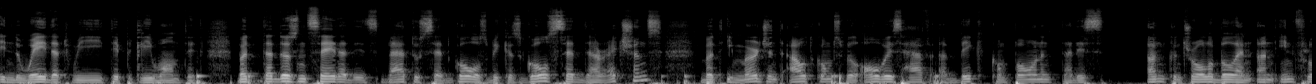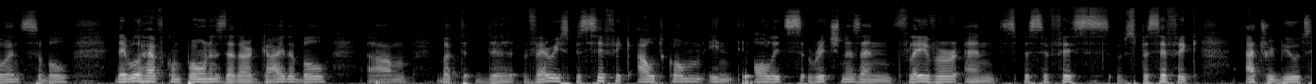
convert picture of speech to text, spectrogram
in the way that we typically want it. But that doesn't say that it's bad to set goals because goals set directions, but emergent outcomes will always have a big component that is uncontrollable and uninfluenceable. They will have components that are guidable, um, but the very specific outcome in all its richness and flavor and specific specific attributes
